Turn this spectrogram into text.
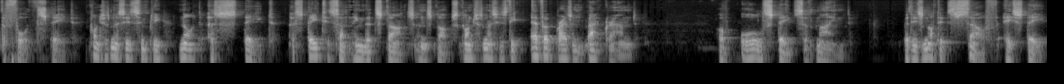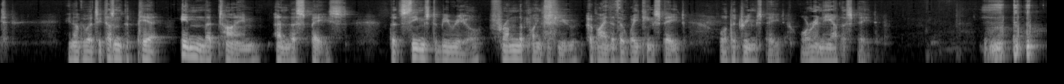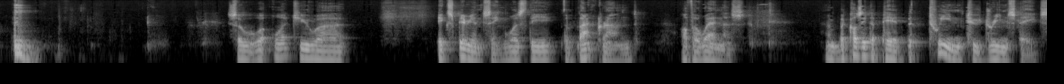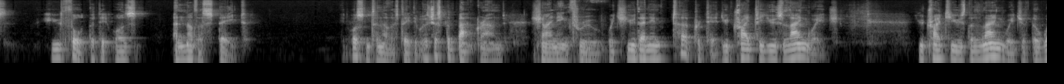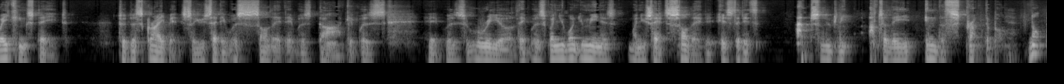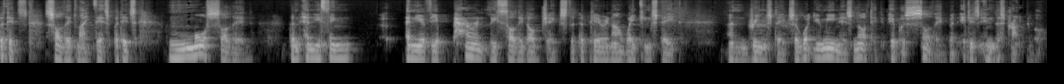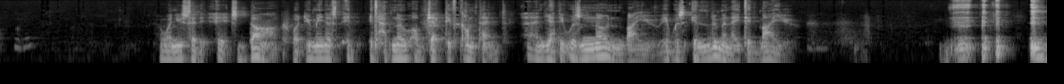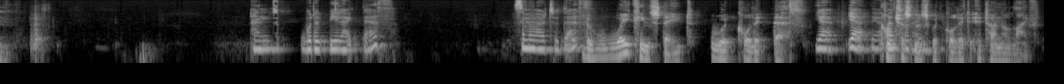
the fourth state. Consciousness is simply not a state. A state is something that starts and stops. Consciousness is the ever-present background of all states of mind, but is not itself a state. In other words, it doesn't appear in the time and the space that seems to be real from the point of view of either the waking state or the dream state or any other state. so what, what you were experiencing was the, the background of awareness. And because it appeared between two dream states, you thought that it was another state. It wasn't another state, it was just the background shining through, which you then interpreted. You tried to use language. You tried to use the language of the waking state to describe it. So you said it was solid, it was dark, it was it was real. It was when you what you mean is when you say it's solid, is that it's absolutely utterly indestructible. Not that it's solid like this, but it's more solid than anything, any of the apparently solid objects that appear in our waking state and dream state. So what you mean is not it, it was solid, but it is indestructible. Mm -hmm. When you said it, it's dark, what you mean is it, it had no objective content, and yet it was known by you, it was illuminated by you. And would it be like death? Similar to death? The waking state would call it death. Yeah, yeah, yeah. Consciousness I mean. would call it eternal life.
